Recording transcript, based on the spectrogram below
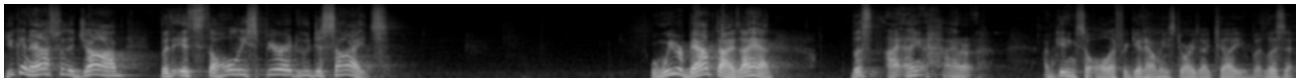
You can ask for the job, but it's the Holy Spirit who decides. When we were baptized, I had, listen, I, I, I don't, I'm getting so old I forget how many stories I tell you. But listen,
